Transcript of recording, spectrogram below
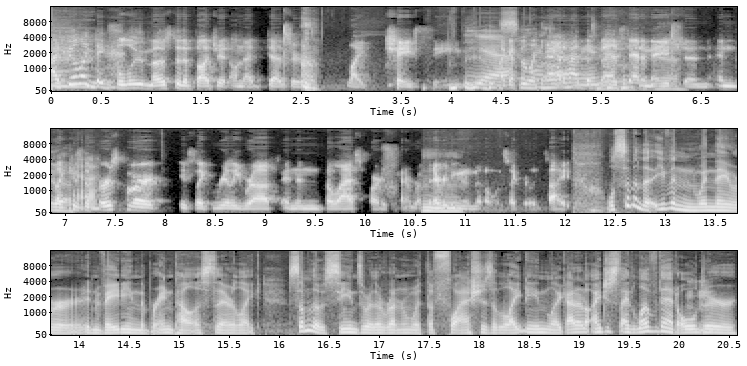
I feel like they blew most of the budget on that desert like chase scene. Yeah, Like I feel like I that had the best animation, and like because Yeah. the first part is like really rough, and then the last part is kind of rough, but everything in Mm-hmm. the middle was like really tight. Well, some of the even when they were invading the Brain Palace, there like some of those scenes where they're running with the flashes of lightning. Like I don't know, I just I love that older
